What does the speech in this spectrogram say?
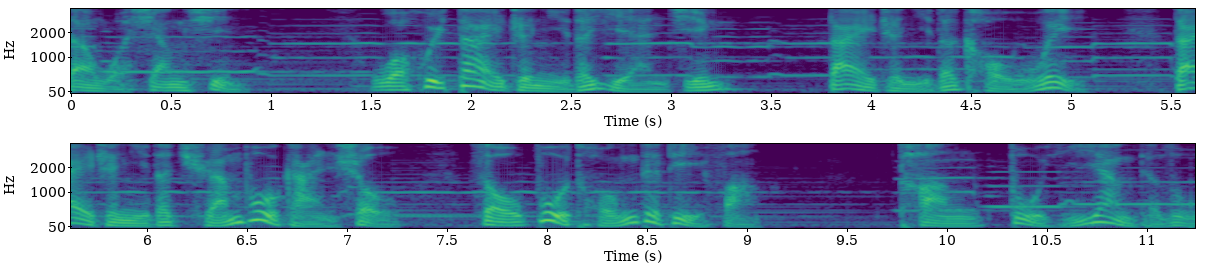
但我相信，我会带着你的眼睛，带着你的口味。带着你的全部感受，走不同的地方，趟不一样的路，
